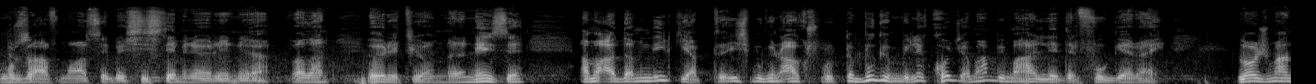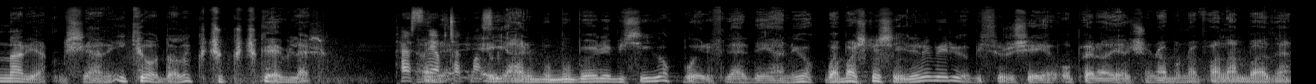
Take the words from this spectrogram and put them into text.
Muzaaf muhasebe sistemini öğreniyor falan, öğretiyor onlara. Neyse ama adamın ilk yaptığı iş bugün Augsburg'da, bugün bile kocaman bir mahalledir Fuggeray. Lojmanlar yapmış yani iki odalı küçük küçük evler. Tersini yapacak Musk. E yani bu, bu böyle bir şey yok bu heriflerde yani yok. Ba- Başka şeylere veriyor bir sürü şeye, operaya, şuna buna falan bazen.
